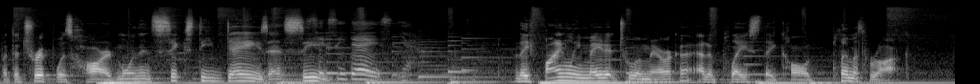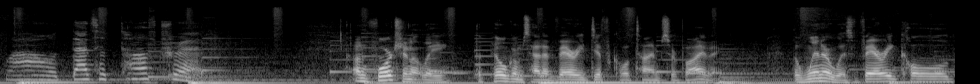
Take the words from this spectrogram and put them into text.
but the trip was hard, more than 60 days at sea. 60 days, yeah. They finally made it to America at a place they called Plymouth Rock. Wow, that's a tough trip. Unfortunately, the Pilgrims had a very difficult time surviving. The winter was very cold,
